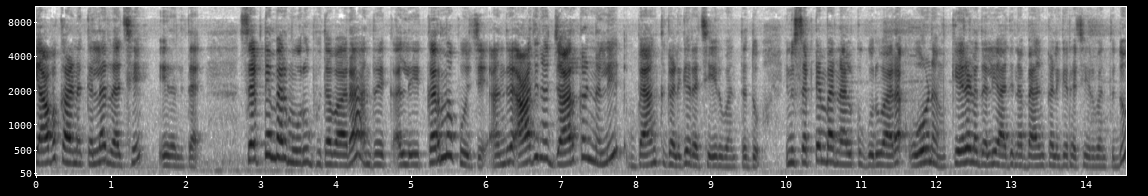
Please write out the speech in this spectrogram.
ಯಾವ ಕಾರಣಕ್ಕೆಲ್ಲ ರಜೆ ಇರಲಿದೆ? ಸೆಪ್ಟೆಂಬರ್ ಮೂರು ಬುಧವಾರ, ಅಂದ್ರೆ ಅಲ್ಲಿ ಕರ್ಮ ಪೂಜೆ, ಅಂದ್ರೆ ಆ ದಿನ ಜಾರ್ಖಂಡ್ನಲ್ಲಿ ಬ್ಯಾಂಕ್ಗಳಿಗೆ ರಜೆ ಇರುವಂತದ್ದು ಇನ್ನು ಸೆಪ್ಟೆಂಬರ್ ನಾಲ್ಕು ಗುರುವಾರ ಓಣಂ, ಕೇರಳದಲ್ಲಿ ಆ ದಿನ ಬ್ಯಾಂಕ್ಗಳಿಗೆ ರಜೆ ಇರುವಂತದ್ದು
